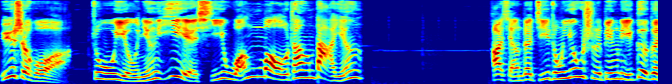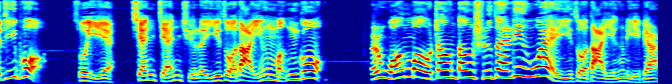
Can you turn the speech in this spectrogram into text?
于是乎，朱有宁夜袭王茂章大营，他想着集中优势兵力，各个击破。所以，先捡取了一座大营猛攻，而王茂章当时在另外一座大营里边，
